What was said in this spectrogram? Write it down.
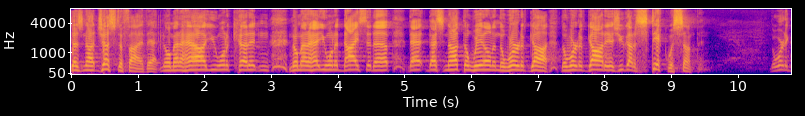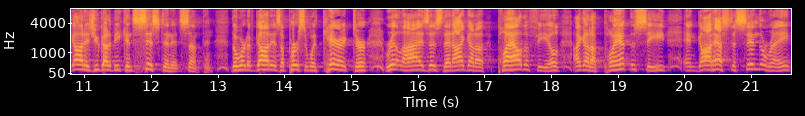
does not justify that. No matter how you want to cut it and no matter how you want to dice it up, that, that's not the will and the Word of God. The Word of God is you got to stick with something. The Word of God is you got to be consistent at something. The Word of God is a person with character realizes that I got to plow the field, I got to plant the seed, and God has to send the rain.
